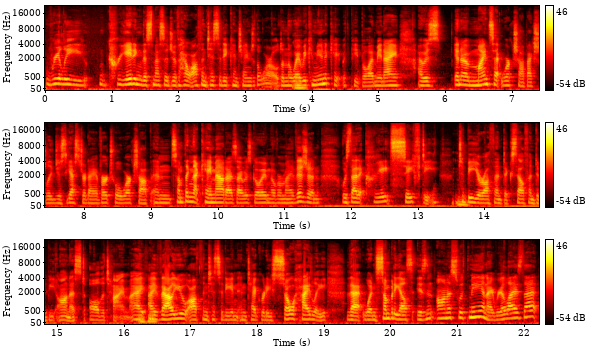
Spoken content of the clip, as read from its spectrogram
really creating this message of how authenticity can change the world and the way we communicate with people. I mean, I I was in a mindset workshop actually just yesterday, a virtual workshop, and something that came out as I was going over my vision was that it creates safety to be your authentic self and to be honest all the time. I, I value authenticity and integrity so highly that when somebody else isn't honest with me and I realize that,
